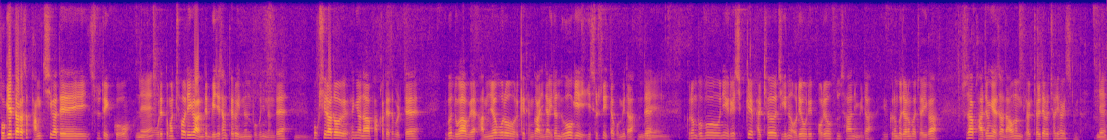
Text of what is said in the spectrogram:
보기에 따라서 방치가 될 수도 있고 네. 오랫동안 처리가 안 된 미제 상태로 있는 부분이 있는데 혹시라도 행여나 바깥에서 볼 때 이건 누가 왜 압력으로 이렇게 된 거 아니냐 이런 의혹이 있을 수 있다 봅니다. 근데 네. 그런 부분이 이렇게 쉽게 밝혀지기는 어려우, 어려운 사안입니다. 그런 거 저런 거 저희가 수사 과정에서 나오는 결, 결대로 처리하겠습니다. 네,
